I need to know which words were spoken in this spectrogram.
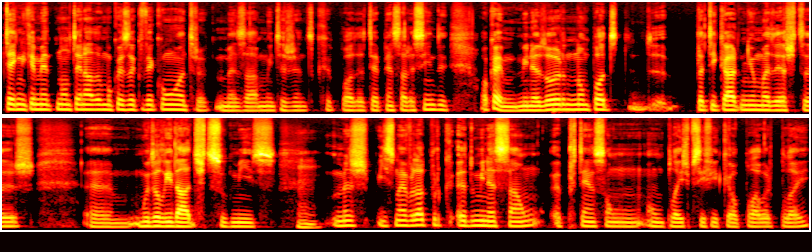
tecnicamente não tem nada uma coisa a ver com outra, mas há muita gente que pode até pensar assim de ok, dominador não pode de- praticar nenhuma destas ah, modalidades de submisso Hum. mas isso não é verdade porque a dominação pertence a um, a um play específico que é o power play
